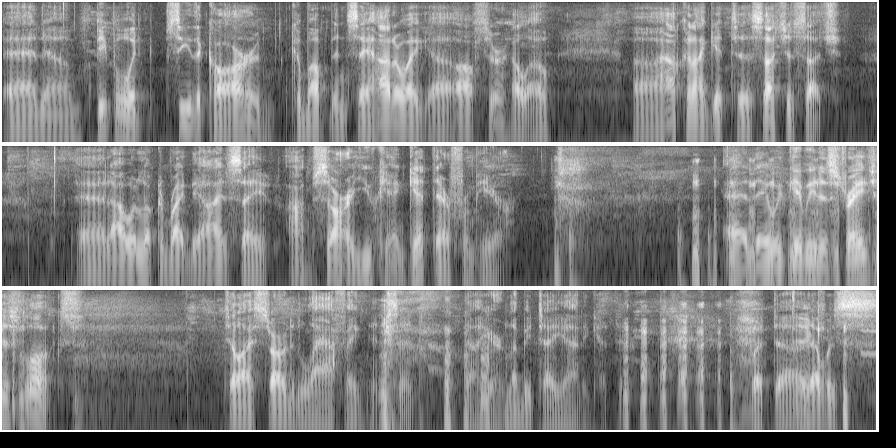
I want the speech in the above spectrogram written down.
And um, people would see the car and come up and say, "How do I, uh, officer? Hello. Uh, how can I get to such and such?" And I would look them right in the eye and say, "I'm sorry, you can't get there from here." and they would give me the strangest looks till I started laughing and said, "Now here, let me tell you how to get there." But uh, that was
